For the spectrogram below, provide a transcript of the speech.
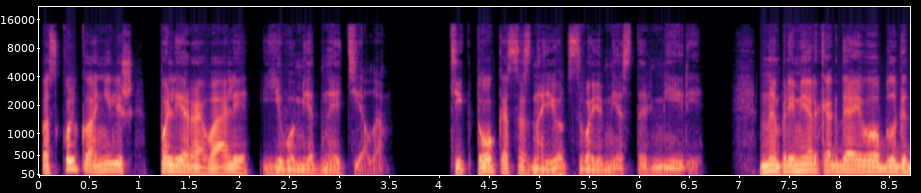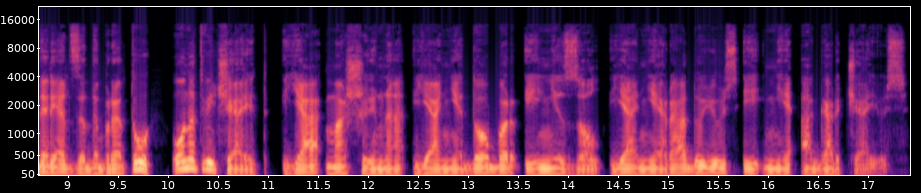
поскольку они лишь полировали его медное тело. ТикТок осознает свое место в мире. Например, когда его благодарят за доброту, он отвечает «Я машина, я не добр и не зол, я не радуюсь и не огорчаюсь».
